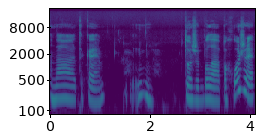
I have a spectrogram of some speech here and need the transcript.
Она такая, ну, тоже была похожая.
